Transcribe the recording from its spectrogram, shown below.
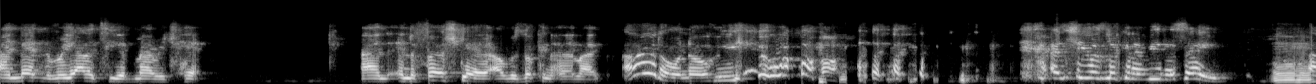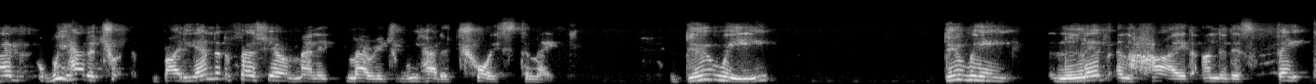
and then the reality of marriage hit. And in the first year, I was looking at her like, I don't know who you are. and she was looking at me the same. Mhm. And we had a cho- by the end of the first year of marriage, we had a choice to make. Do we do we live and hide under this fake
